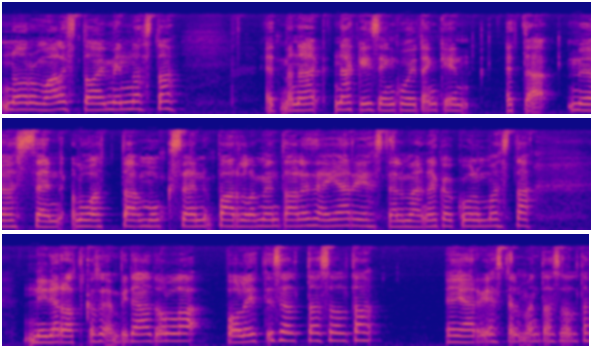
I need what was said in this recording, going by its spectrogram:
normaalista toiminnasta – että mä näkisin kuitenkin, että myös sen luottamuksen parlamentaarisen järjestelmän näkökulmasta niiden ratkaisujen pitää tulla poliittiselta tasolta ja järjestelmän tasolta.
